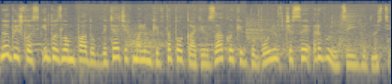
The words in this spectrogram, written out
Не обійшлось і без лампадок, дитячих малюнків та плакатів закликів до бою в часи Революції Гідності.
